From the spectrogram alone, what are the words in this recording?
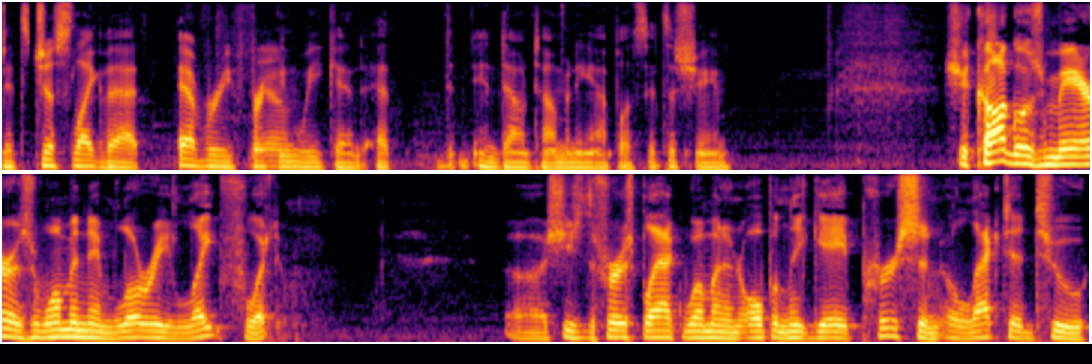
It's just like that every freaking Yeah. weekend at in downtown Minneapolis. It's a shame. Chicago's mayor is a woman named Lori Lightfoot. Uh, she's the first black woman and openly gay person elected to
